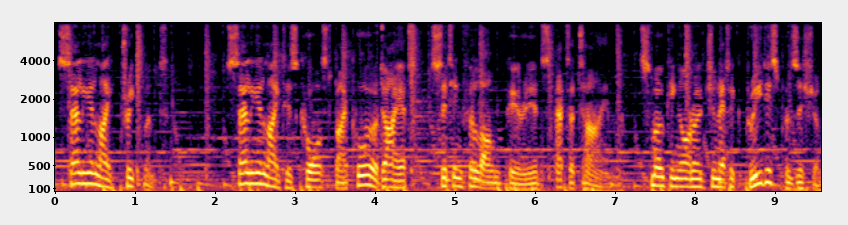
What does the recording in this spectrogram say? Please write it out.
Cellulite treatment. Cellulite is caused by poor diet, sitting for long periods at a time, smoking or a genetic predisposition.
